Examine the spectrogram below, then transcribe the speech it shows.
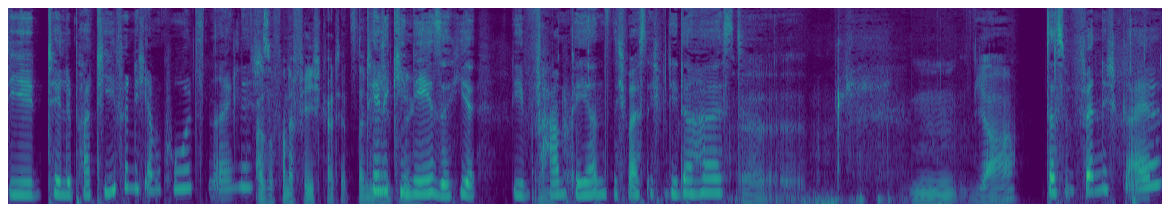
die Telepathie finde ich am coolsten eigentlich. Also von der Fähigkeit jetzt. dein Liebling- Telekinese, hier, die Famke Jansen, ich weiß nicht, wie die da heißt. Äh, mh, ja. Das fände ich geil.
